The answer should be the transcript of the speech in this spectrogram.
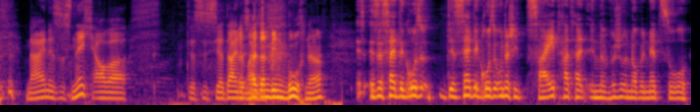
Nein, ist es nicht, aber das ist ja deine Das ist halt dann wie ein Buch, ne? Es, es, ist halt der große, das ist halt der große Unterschied. Zeit hat halt in der Visual Novel nicht so,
